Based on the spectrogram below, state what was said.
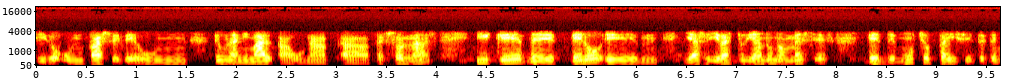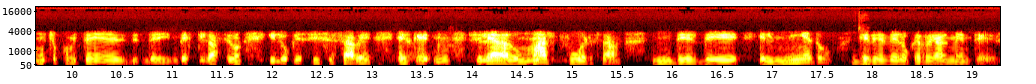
sido un pase de un, de un animal a una a personas y que eh, pero eh, ya se lleva estudiando unos meses desde muchos países, desde muchos comités de, investigación y lo que sí se sabe es que mm, se le ha dado más fuerza desde el miedo desde lo que realmente es.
